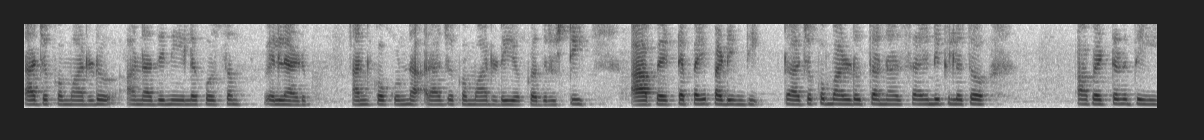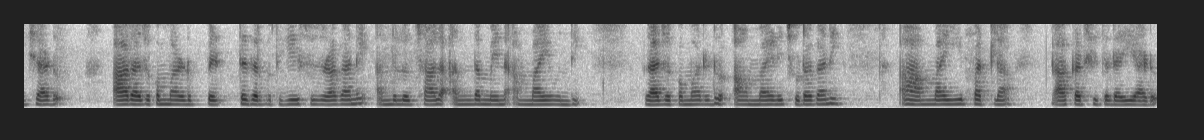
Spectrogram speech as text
రాజకుమారుడు ఆ నది నీళ్ళ కోసం వెళ్ళాడు. అనుకోకుండా రాజకుమారుడి యొక్క దృష్టి ఆ పెట్టెపై పడింది. రాజకుమారుడు తన సైనికులతో ఆ పెట్టెను తీయించాడు. ఆ రాజకుమారుడు పెట్టె తలుపు తీసి చూడగానే అందులో చాలా అందమైన అమ్మాయి ఉంది. రాజకుమారుడు ఆ అమ్మాయిని చూడగానే ఆ అమ్మాయి పట్ల ఆకర్షితుడయ్యాడు.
